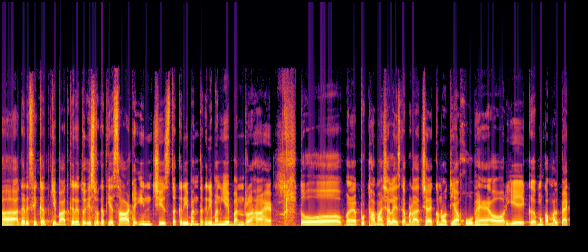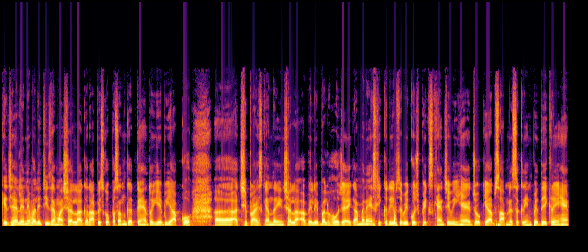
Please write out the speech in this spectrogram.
अगर इसकी कद की बात करें तो इस वक्त ये साठ इंचज़ तकरीबन तकरीबन ये बन रहा है। तो पुट्ठा माशाल्लाह इसका बड़ा अच्छा है, कनौतियाँ खूब हैं और ये एक मुकम्मल पैकेज है, लेने वाली चीज़ है माशाल्लाह। अगर आप इसको पसंद करते हैं तो ये भी आपको अच्छी प्राइस के अंदर इंशाल्लाह अवेलेबल हो जाएगा। मैंने इसकी करीब से भी कुछ पिक्स खींची हुई हैं जो कि आप सामने स्क्रीन पर देख रहे हैं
